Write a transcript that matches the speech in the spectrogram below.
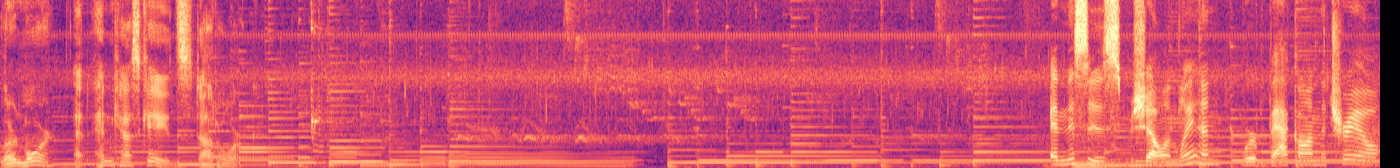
Learn more at ncascades.org. And this is Michelle and Lynn. We're back on the trail.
